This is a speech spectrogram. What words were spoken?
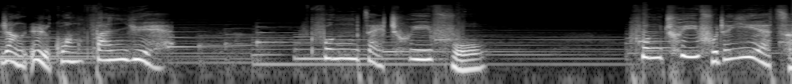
让日光翻越。风在吹拂，风吹拂着叶子，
